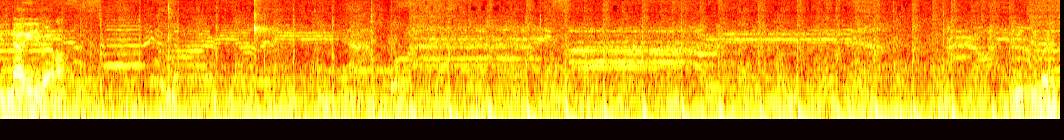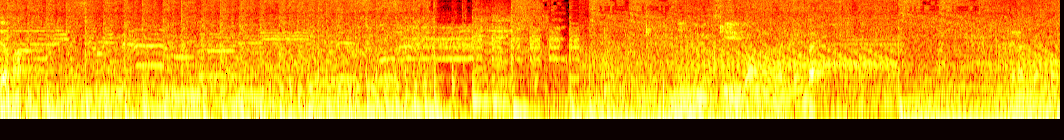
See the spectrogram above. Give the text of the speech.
വിനാഗിരി വേണം. വെളിച്ചെണ്ണ ഇനി മിക്സ് ചെയ്യുകയാണ് നമ്മൾ ചെയ്യേണ്ടത് ഇതിനകത്ത് വെള്ളം?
